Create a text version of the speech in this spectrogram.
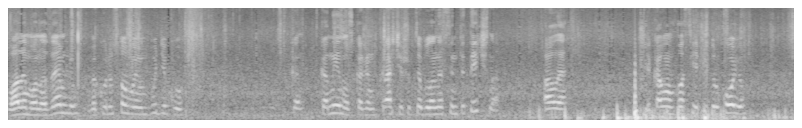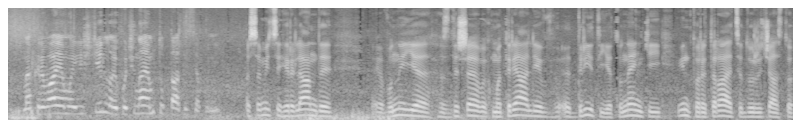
Валимо на землю, використовуємо будь-яку ткан- тканину, скажімо, краще, щоб це була не синтетична, але яка вам у вас є під рукою, накриваємо її щільно і починаємо топтатися по ній. Самі ці гірлянди вони є з дешевих матеріалів, дріт є тоненький, він перетирається дуже часто.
